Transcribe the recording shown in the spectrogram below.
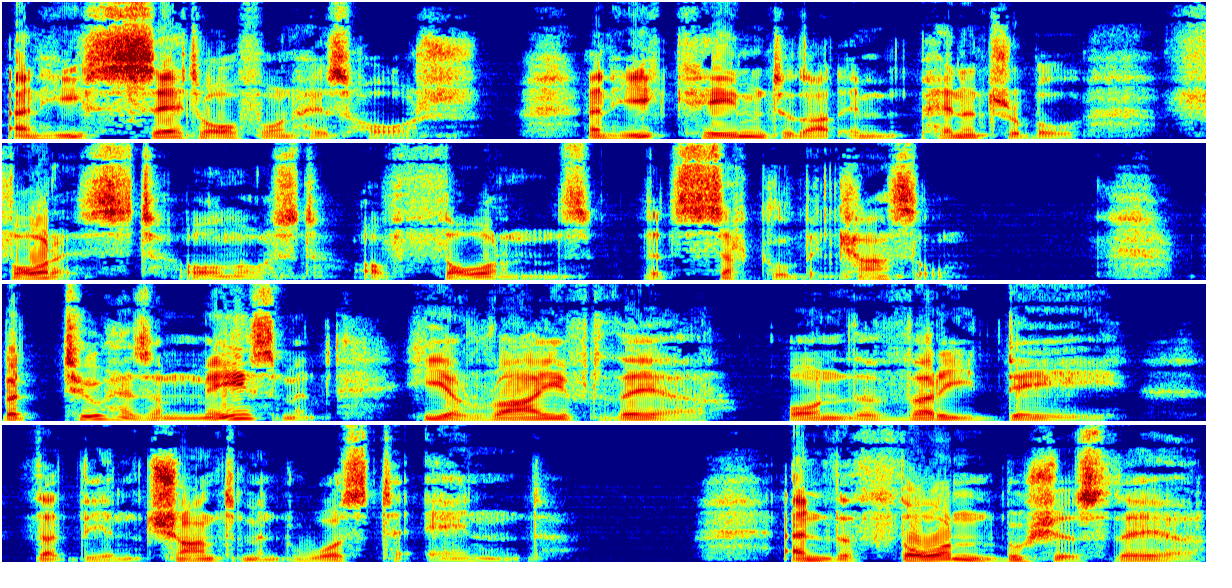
and he set off on his horse, and he came to that impenetrable forest, almost, of thorns that circled the castle. But to his amazement, he arrived there on the very day that the enchantment was to end and the thorn bushes there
